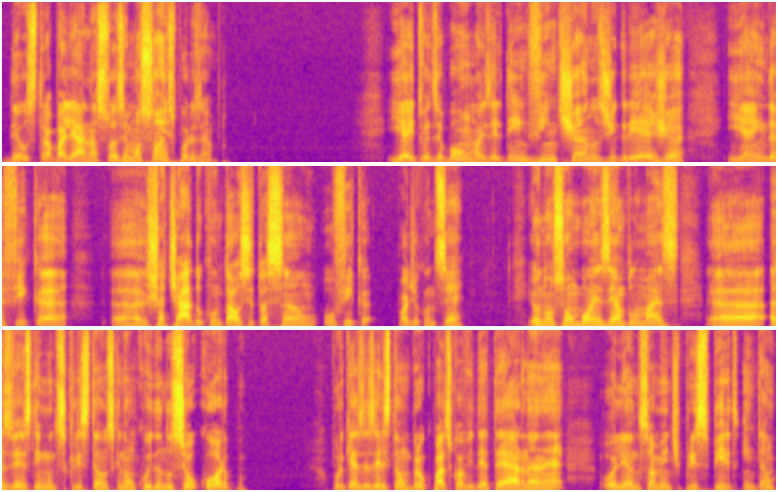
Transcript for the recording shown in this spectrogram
Deus trabalhar nas suas emoções, por exemplo. E aí tu vai dizer, bom, mas ele tem 20 anos de igreja e ainda fica uh, chateado com tal situação, ou fica. Pode acontecer. Eu não sou um bom exemplo, mas uh, às vezes tem muitos cristãos que não cuidam do seu corpo porque às vezes eles estão preocupados com a vida eterna, né? Olhando somente para o espírito. Então,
